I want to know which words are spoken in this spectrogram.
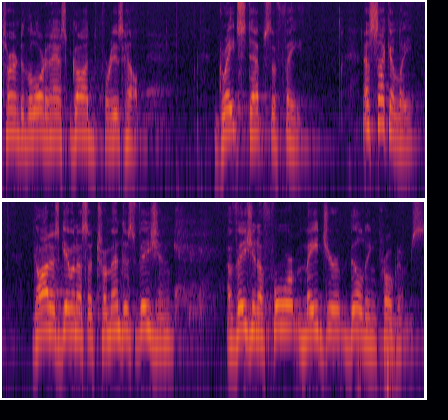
turn to the Lord and ask God for His help. Great steps of faith. Now, secondly, God has given us a tremendous vision, a vision of four major building programs.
